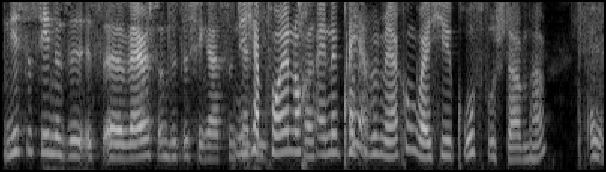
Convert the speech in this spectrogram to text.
Nächste Szene ist äh, Varys und Littlefinger. Das sind ich ja habe vorher noch eine kurze ah, ja. Bemerkung, weil ich hier Großbuchstaben habe. Oh.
